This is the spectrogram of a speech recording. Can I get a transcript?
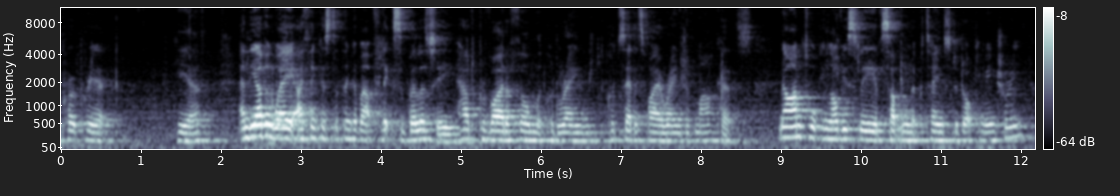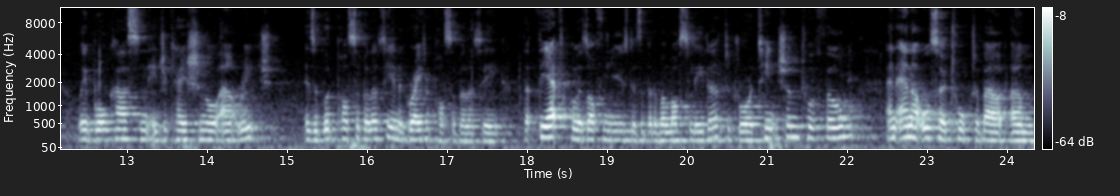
appropriate here. And the other way, I think, is to think about flexibility, how to provide a film that could range, could satisfy a range of markets. Now, I'm talking obviously of something that pertains to documentary, where broadcast and educational outreach is a good possibility and a greater possibility. That theatrical is often used as a bit of a loss leader to draw attention to a film. And Anna also talked about um,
